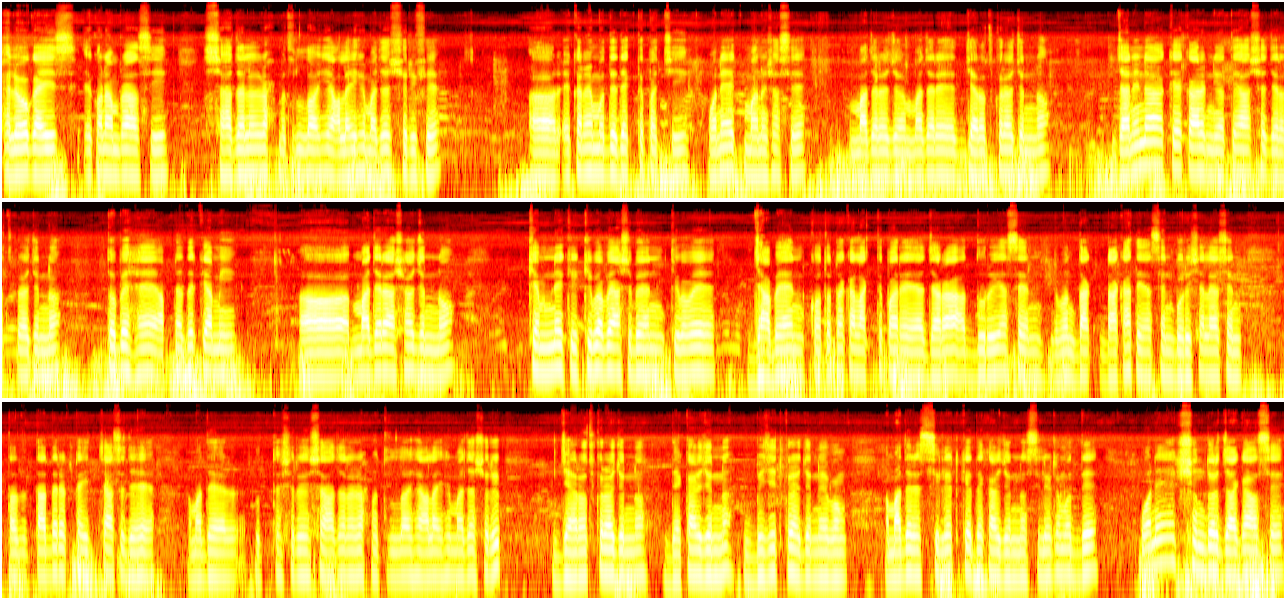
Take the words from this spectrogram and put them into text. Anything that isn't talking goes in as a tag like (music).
Hello guys এখন আমরা আছি শাহজালাল রহমতুল্লাহি আলাইহির মাজার শরীফে। আর এখানের মধ্যে দেখতে পাচ্ছি অনেক মানুষ আছে মাজারে মাজারে জেরত করার জন্য। জানি না কে কার নিয়তে আসে জেরত করার জন্য। তবে হ্যাঁ আপনাদেরকে আমি মাজারে আসার জন্য কেমনে কি কীভাবে আসবেন, কীভাবে যাবেন, কত টাকা লাগতে পারে, যারা দূরে আছেন, যেমন ডাক- ঢাকাতে আছেন, বরিশালে আছেন, তাদের তাদের একটা ইচ্ছা আছে যে আমাদের উত্তরসূরি শাহজালাল রহমতুল্লাহ আলাহি মাজার শরীফ জিয়ারত করার জন্য, দেখার জন্য, ভিজিট করার জন্য এবং আমাদের সিলেটকে দেখার জন্য, সিলেটের মধ্যে অনেক সুন্দর জায়গা আছে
